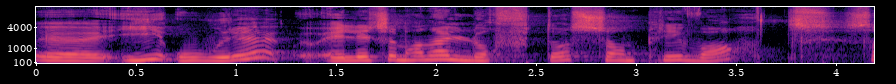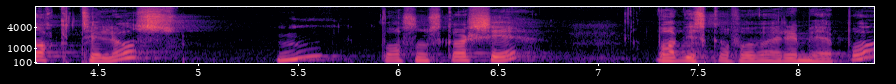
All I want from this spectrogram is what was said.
uh, i ordet, eller som han har lovt oss som privat, sagt til oss. Mm, hva som skal skje, hva vi skal få være med på.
